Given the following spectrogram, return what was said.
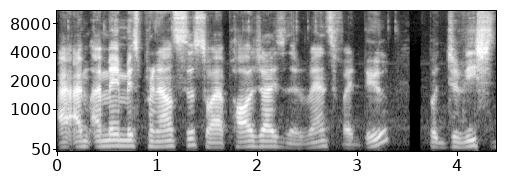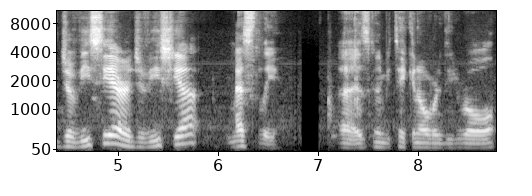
I, I I may mispronounce this, so I apologize in advance if I do. But Javish, Javicia or Javicia Leslie uh, is going to be taking over the role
